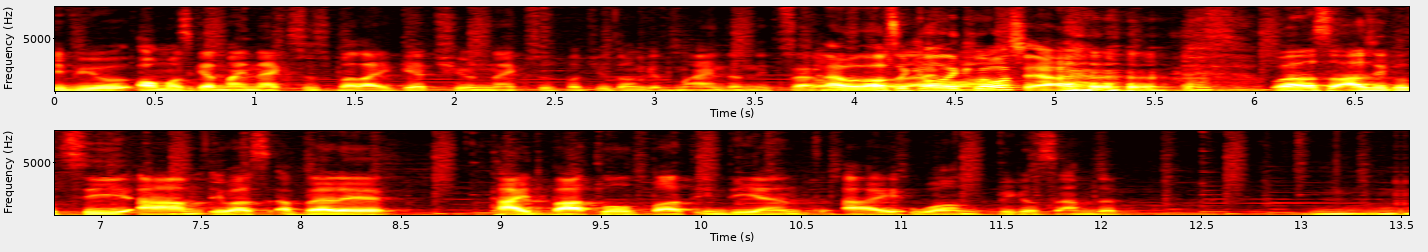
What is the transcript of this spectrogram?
if you almost get my Nexus, but I get your Nexus, but you don't get mine, then it's close. I would also call I it won. close, yeah. Well, so as you could see, um, it was a very tight battle, but in the end, I won because I'm the. Mm,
